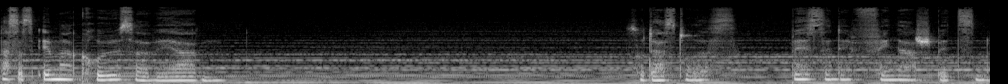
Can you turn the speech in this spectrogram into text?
Lass es immer größer werden, sodass du es bis in die Fingerspitzen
